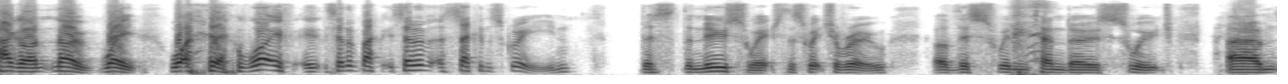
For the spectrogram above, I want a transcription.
Hang on. No, wait. What? What if instead of back instead of a second screen, this the new Switch, the Switcheroo of this Nintendo Switch, um,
